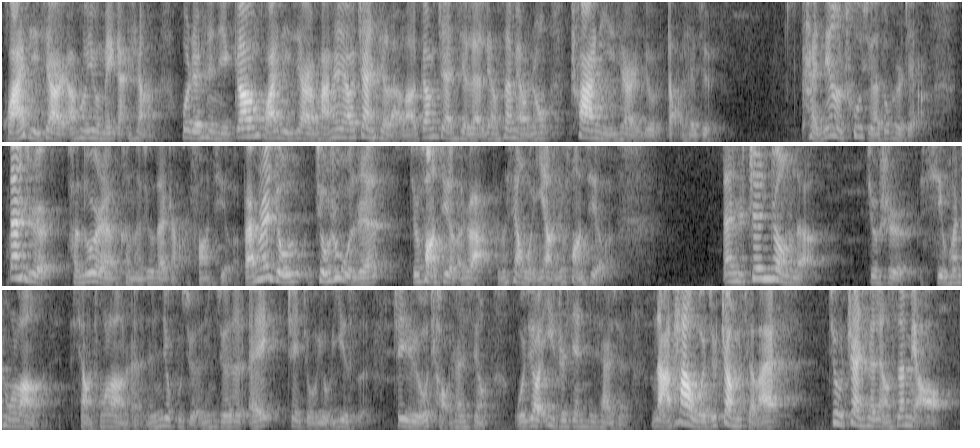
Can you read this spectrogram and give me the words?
划几下，然后又没赶上，或者是你刚划几下，马上要站起来了，刚站起来两三秒钟，歘你一下又倒下去，肯定初学都是这样。但是很多人可能就在这儿放弃了，百分之九九十五的人就放弃了，是吧？可能像我一样就放弃了。但是真正的就是喜欢冲浪、想冲浪人，人就不觉得，人觉得哎，这就有意思，这就有挑战性，我就要一直坚持下去，哪怕我就站不起来，就站起来两三秒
